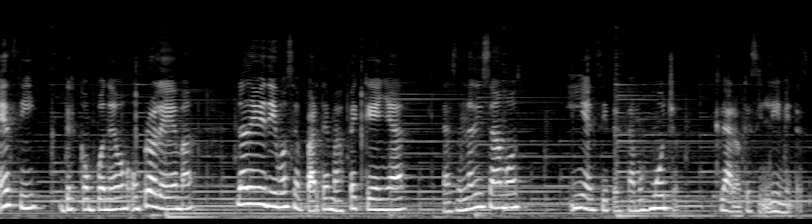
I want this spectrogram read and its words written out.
En sí, descomponemos un problema, lo dividimos en partes más pequeñas, las analizamos y en sí pensamos mucho, claro que sin límites,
